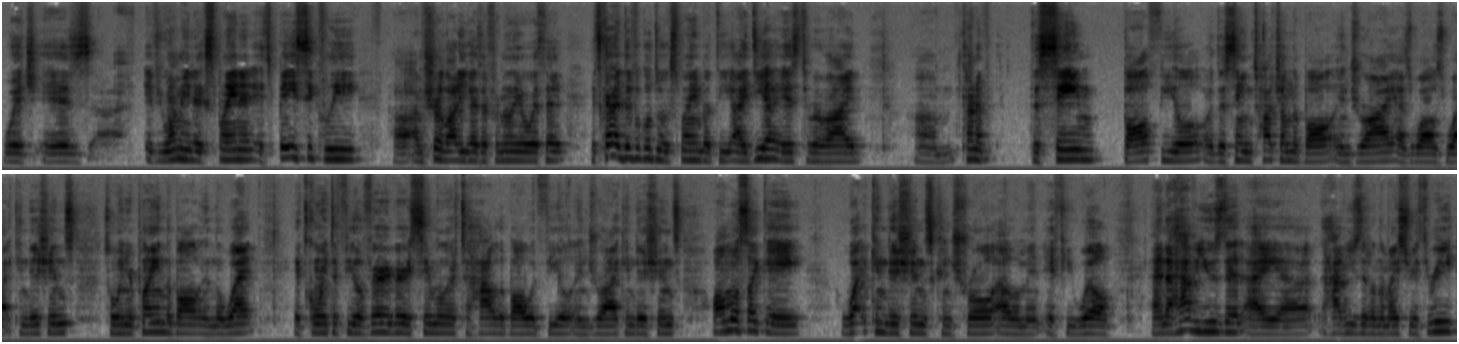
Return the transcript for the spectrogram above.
which is uh, if you want me to explain it, it's basically, uh, I'm sure a lot of you guys are familiar with it. It's kind of difficult to explain, but the idea is to provide um, kind of the same ball feel or the same touch on the ball in dry as well as wet conditions. So when you're playing the ball in the wet, it's going to feel very, very similar to how the ball would feel in dry conditions, almost like a wet conditions control element, if you will. And I have used it. I uh, have used it on the Maestri 3,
